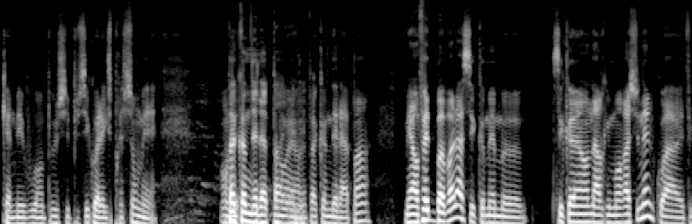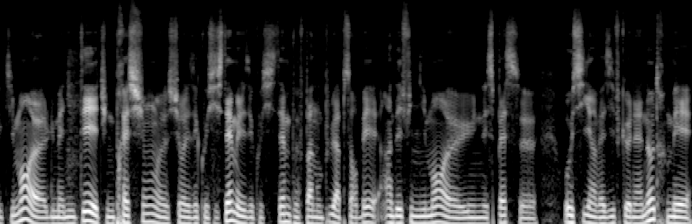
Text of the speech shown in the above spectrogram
calmez-vous un peu, je sais plus c'est quoi l'expression, mais... pas comme des lapins. pas comme des lapins. Mais en fait, bah voilà, c'est quand même c'est quand même un argument rationnel, quoi. Effectivement, euh, l'humanité est une pression euh, sur les écosystèmes et les écosystèmes ne peuvent pas non plus absorber indéfiniment euh, une espèce aussi invasive que la nôtre. Mais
